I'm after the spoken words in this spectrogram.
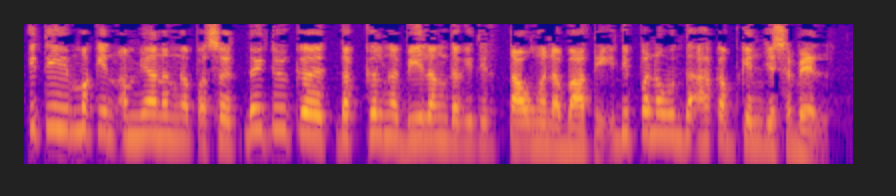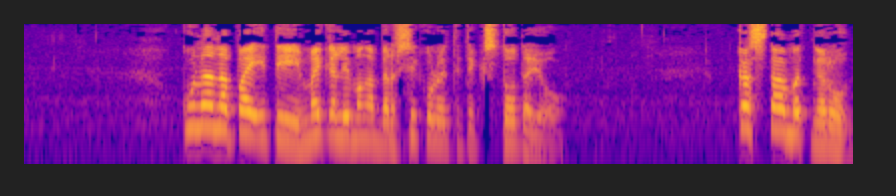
Iti makinamyanan nga paset, daytoy kat dakkel nga bilang dagiti tao nga nabati, iti panawon da akab ken Jezebel. Kuna na pa iti may kalimang nga bersikulo iti teksto tayo. Kastamat nga rod,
